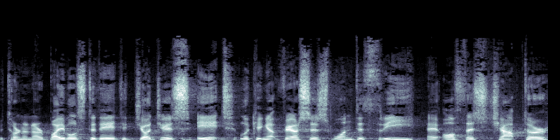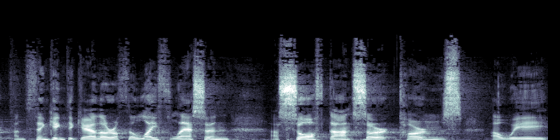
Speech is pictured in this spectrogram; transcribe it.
We turn in our Bibles today to Judges 8, looking at verses 1 to 3 uh, of this chapter and thinking together of the life lesson a soft answer turns away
